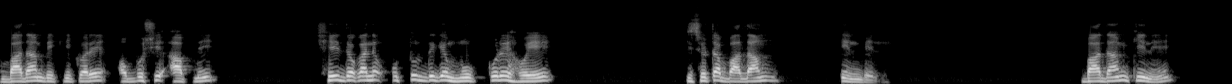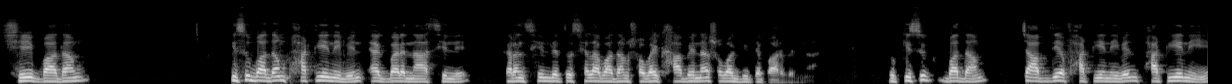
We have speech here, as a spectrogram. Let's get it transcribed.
বাদাম বিক্রি করে, অবশ্যই আপনি সেই দোকানে উত্তর দিকে মুখ করে হয়ে কিছুটা বাদাম কিনবেন। বাদাম কিনে সেই বাদাম কিছু বাদাম ফাটিয়ে নেবেন, একবারে না ছিলে। কারণ ছিলে তো ছেলা বাদাম সবাই খাবে না, সবাই দিতে পারবেন না। তো কিছু বাদাম চাপ দিয়ে ফাটিয়ে নেবেন, ফাটিয়ে নিয়ে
